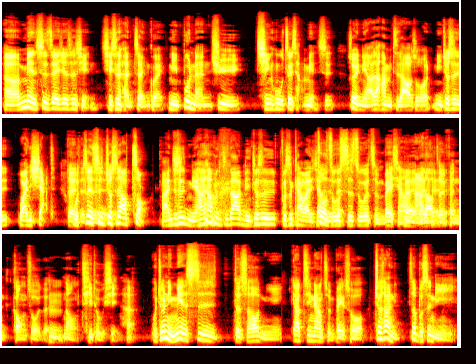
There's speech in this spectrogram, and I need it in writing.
呃，面试这件事情其实很珍贵，你不能去轻忽这场面试，所以你要让他们知道说，你就是 one shot，我这次就是要中。反正就是你要让他们知道，你就是不是开玩笑，做足十足的准备，想要拿到这份工作的那种企图心。我觉得你面试的时候，你要尽量准备说，就算你这不是你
